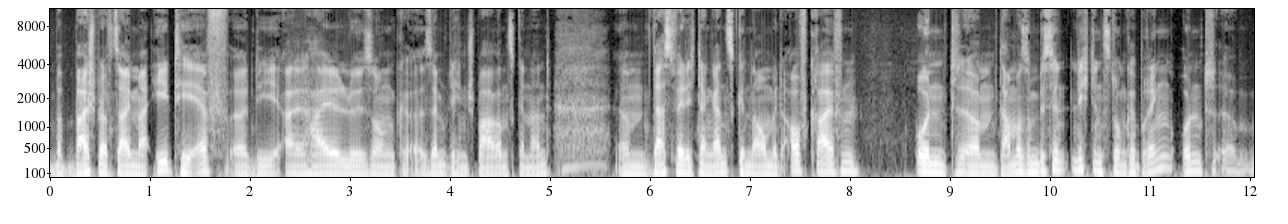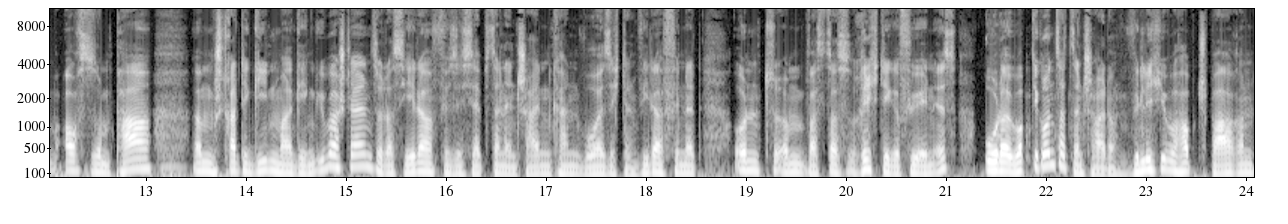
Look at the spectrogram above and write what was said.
Beispielsweise sei mal ETF, äh, die Allheillösung äh, sämtlichen Sparens genannt. Ähm, das werde ich dann ganz genau mit aufgreifen und ähm, da mal so ein bisschen Licht ins Dunkel bringen und ähm, auch so ein paar ähm, Strategien mal gegenüberstellen, sodass jeder für sich selbst dann entscheiden kann, wo er sich dann wiederfindet und ähm, was das Richtige für ihn ist oder überhaupt die Grundsatzentscheidung. Will ich überhaupt sparen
